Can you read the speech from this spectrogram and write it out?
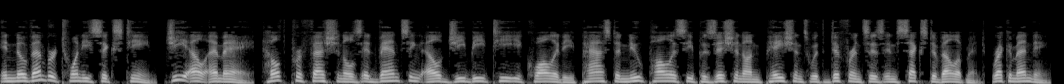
In November 2016, GLMA, Health Professionals Advancing LGBT Equality passed a new policy position on patients with differences in sex development, recommending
